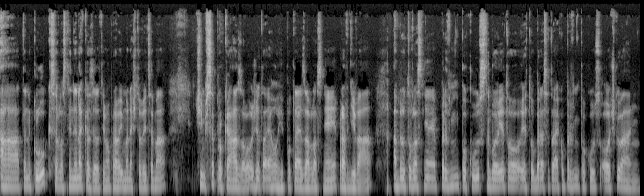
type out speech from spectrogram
a ten kluk se vlastně nenakazil těma pravýma neštovicema, čímž se prokázalo, že ta jeho hypotéza vlastně je pravdivá a byl to vlastně první pokus, nebo je to, je to bere se to jako první pokus o očkování.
